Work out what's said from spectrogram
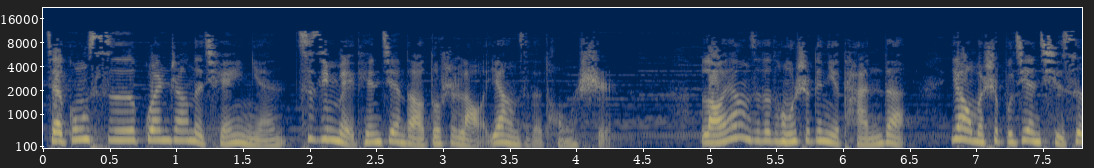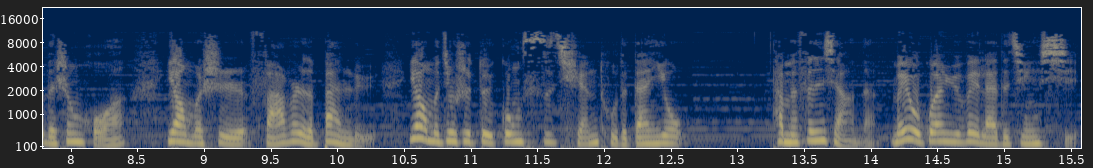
在公司关张的前一年，自己每天见到都是老样子的同事，老样子的同事跟你谈的，要么是不见起色的生活，要么是乏味的伴侣，要么就是对公司前途的担忧。他们分享的没有关于未来的惊喜，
